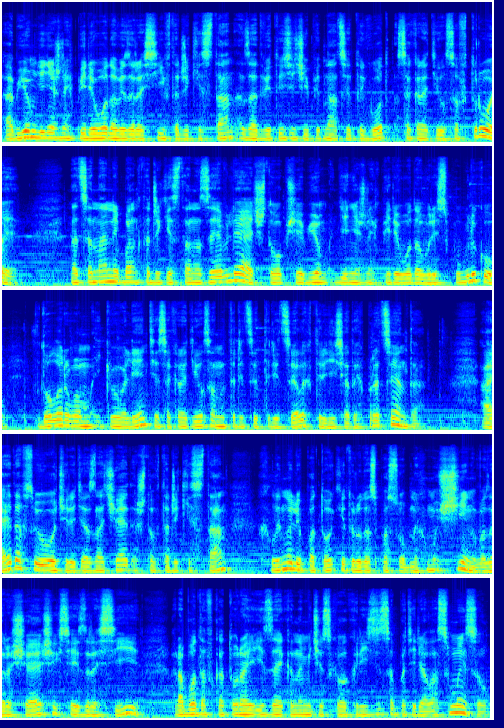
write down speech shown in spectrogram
объем денежных переводов из России в Таджикистан за 2015 год сократился втрое. Национальный банк Таджикистана заявляет, что общий объем денежных переводов в республику в долларовом эквиваленте сократился на 33,3%. А это, в свою очередь, означает, что в Таджикистан хлынули потоки трудоспособных мужчин, возвращающихся из России, работа в которой из-за экономического кризиса потеряла смысл.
